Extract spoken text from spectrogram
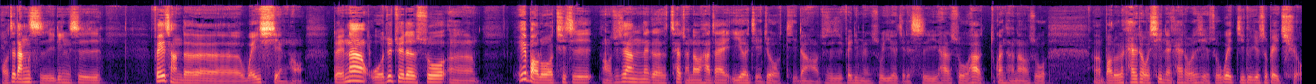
哦，这当时一定是。非常的危险哈，对，那我就觉得说，呃，因为保罗其实哦，就像那个蔡传道他在一二节就有提到哈，就是腓利门书一二节的释义，他说他有观察到说，呃，保罗的开头信的开头是写说为基督耶稣被囚，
